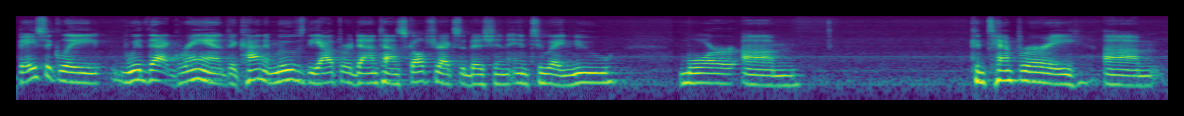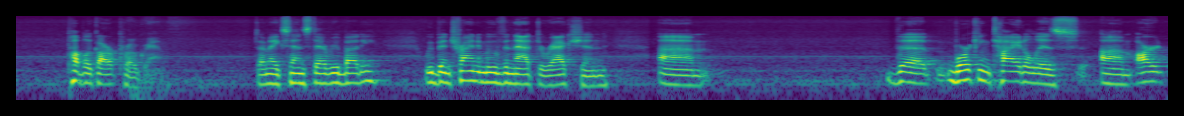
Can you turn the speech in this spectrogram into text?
Basically, with that grant, it kind of moves the outdoor downtown sculpture exhibition into a new, more um, contemporary um, public art program. Does that make sense to everybody? We've been trying to move in that direction. Um, the working title is um, Art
